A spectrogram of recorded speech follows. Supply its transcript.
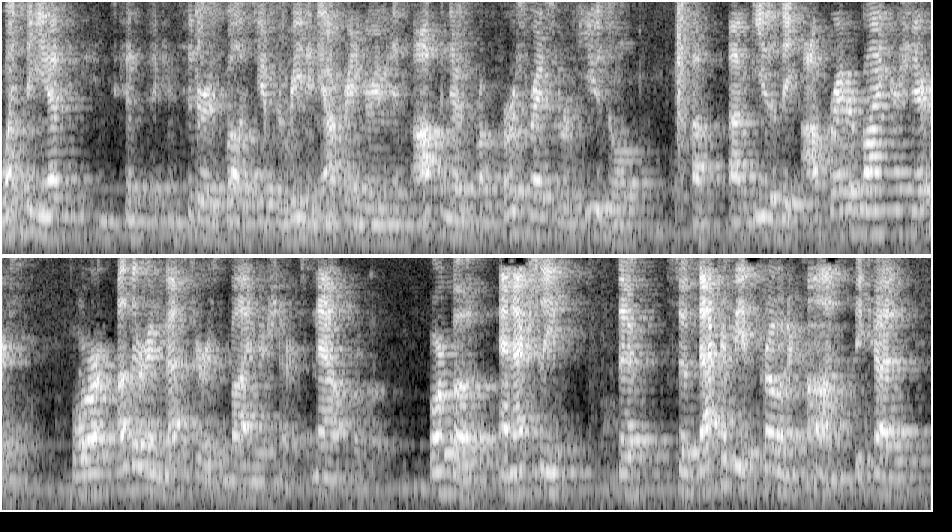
one thing you have to consider as well as you have to read in the operating agreement is often there's first rights of refusal of, of either the operator buying your shares or other investors buying your shares. Now, or both. And actually, the, so that could be a pro and a con because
